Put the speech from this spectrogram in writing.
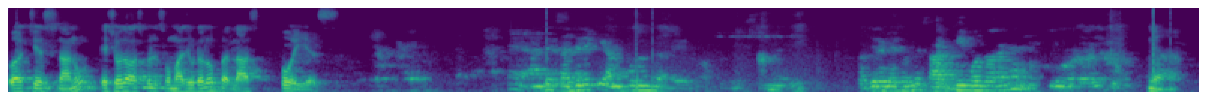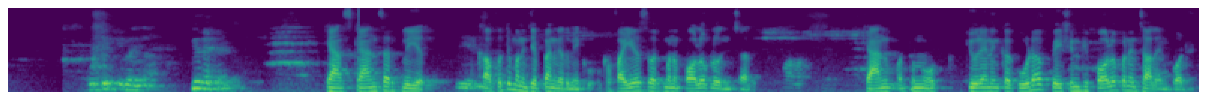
వర్క్ చేస్తున్నాను. యశోద హాస్పిటల్ సోమాజిగూడలో ఫర్ లాస్ట్ ఫోర్ ఇయర్స్ అంటే సర్జరీకి అనుకూలంగా సర్జరీ లేకుండా సార్ కీమో ద్వారానే కీమో ద్వారా క్యూర్. అయిపోయింది క్యాన్స్ క్యాన్సర్ క్లియర్. కాకపోతే మనం చెప్పాను కదా మీకు ఒక ఫైవ్ ఇయర్స్ వరకు మనం ఫాలోఅప్లో ఉంచాలి. క్యాన్ మొత్తం క్యూర్ అయినాక కూడా పేషెంట్కి ఫాలోఅప్ అనేది చాలా ఇంపార్టెంట్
